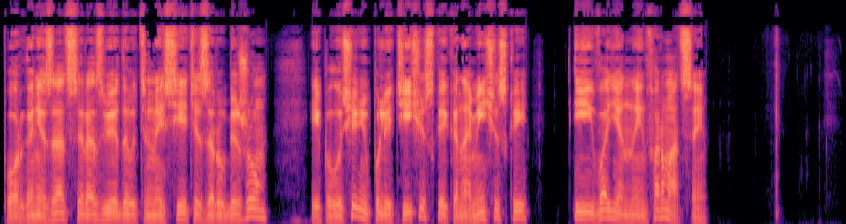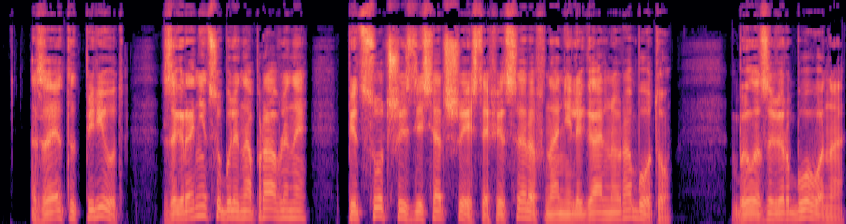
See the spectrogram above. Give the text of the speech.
по организации разведывательной сети за рубежом и получению политической, экономической и военной информации. За этот период за границу были направлены 566 офицеров на нелегальную работу, было завербовано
